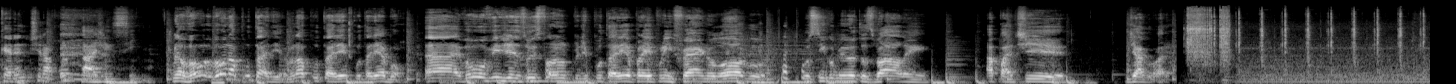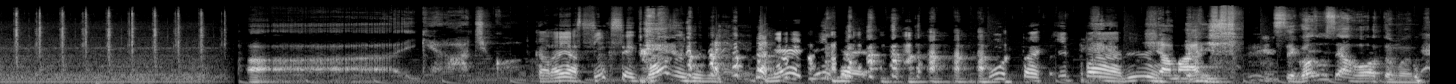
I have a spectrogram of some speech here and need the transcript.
querendo tirar vantagem em cima. Não, vamos, vamos na putaria. Vamos na putaria, que putaria é bom. Ai, vamos ouvir Jesus falando de putaria pra ir pro inferno logo. Os cinco minutos valem a partir de agora. Ai, que erótico. Caralho, é assim que você goza, Jesus? Merda, hein, velho? Puta que pariu. Jamais. Você gosta ou você arrota, mano?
